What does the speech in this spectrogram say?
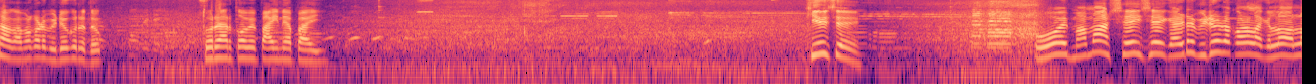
থাক, আমার কটা ভিডিও করে দেখ তোরে আর কবে পাই না পাই। কি হয়েছে ওই মামা, সেই সেই, গাড়িটার ভিডিওটা করা লাগে। ল ল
